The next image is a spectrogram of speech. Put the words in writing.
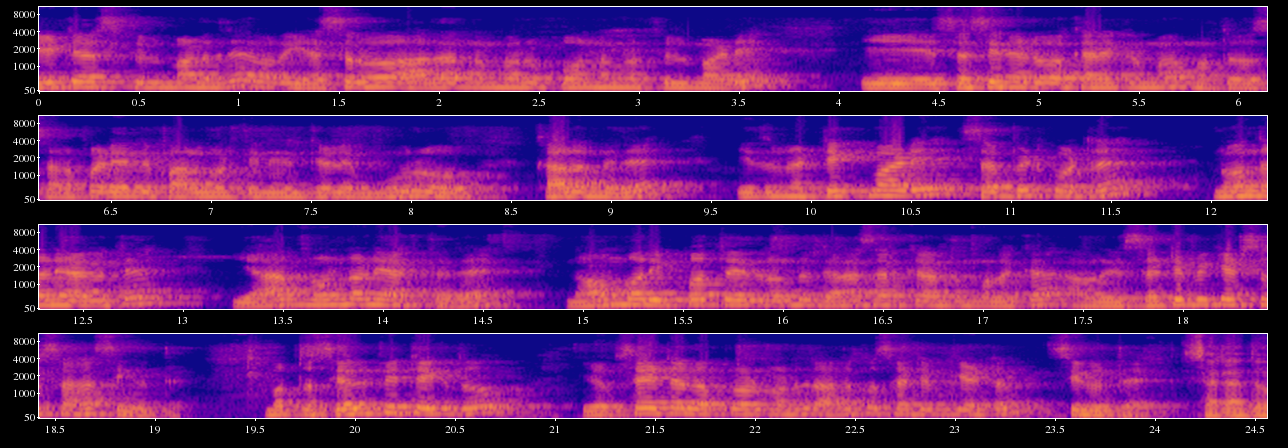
ಡೀಟೇಲ್ಸ್ ಫಿಲ್ ಮಾಡಿದ್ರೆ ಅವ್ರ ಹೆಸರು Aadhaar number phone number fill ಮಾಡಿ ಈ ಸಸಿ ನೆಡುವ ಕಾರ್ಯಕ್ರಮ ಮತ್ತು ಸರಪಳಿಯಲ್ಲಿ ಪಾಲ್ಗೊಳ್ತೀನಿ ಅಂತೇಳಿ ಮೂರು ಕಾಲಮ್ ಇದೆ. ಇದನ್ನ ಟಿಕ್ ಮಾಡಿ ಸಬ್ಮಿಟ್ ಕೊಟ್ಟರೆ ನೋಂದಣಿ ಆಗುತ್ತೆ. ಯಾರು ನೋಂದಣಿ ಆಗ್ತಾರೆ ನವೆಂಬರ್ ಇಪ್ಪತ್ತೈದರಂದು ಘನ ಸರ್ಕಾರದ ಮೂಲಕ ಅವರಿಗೆ ಸರ್ಟಿಫಿಕೇಟ್ಸು ಸಹ ಸಿಗುತ್ತೆ. ಮತ್ತು ಸೆಲ್ಫಿ ತೆಗೆದು ವೆಬ್ಸೈಟಲ್ಲಿ ಅಪ್ಲೋಡ್ ಮಾಡಿದ್ರೆ ಅದಕ್ಕೂ ಸರ್ಟಿಫಿಕೇಟ್ ಸಿಗುತ್ತೆ. ಸರ್ ಅದು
